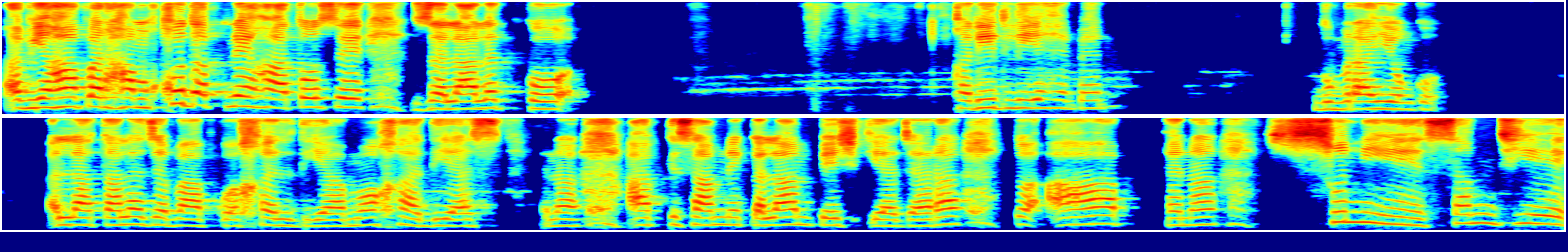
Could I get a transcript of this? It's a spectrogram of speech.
اب یہاں پر ہم خود اپنے ہاتھوں سے ضلالت کو خرید لیے ہیں بہن، گمراہیوں کو۔ اللہ تعالیٰ جب آپ کو عقل دیا، موقع دیا، ہے نا، آپ کے سامنے کلام پیش کیا جا رہا تو آپ، ہے نا، سنیے، سمجھیے،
